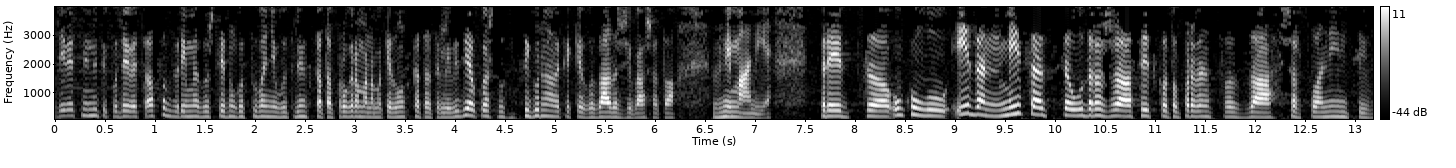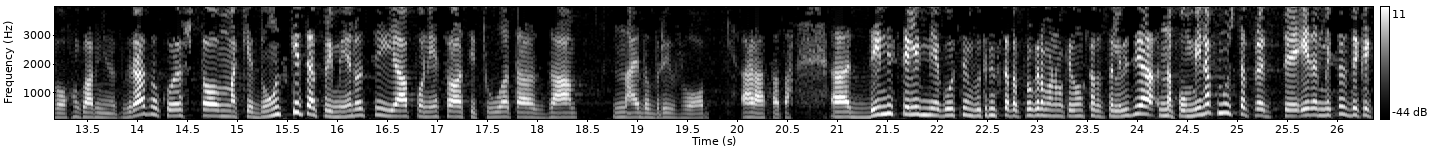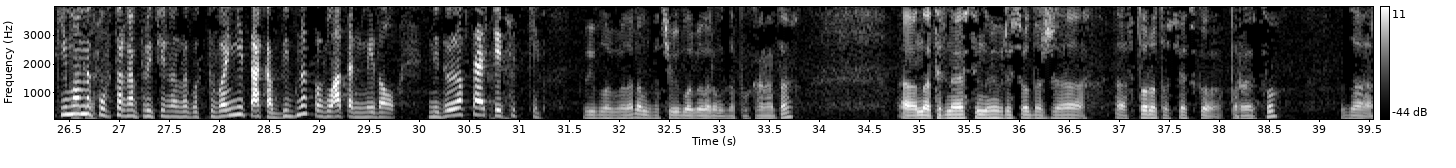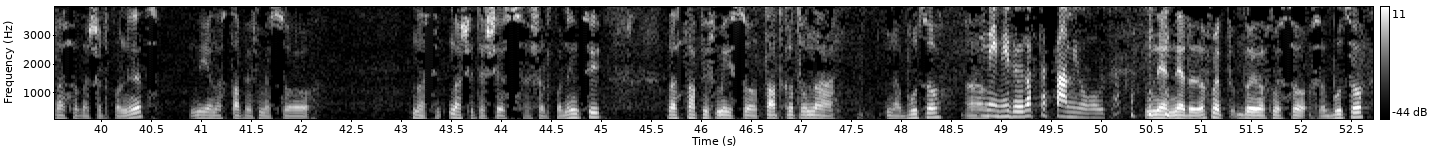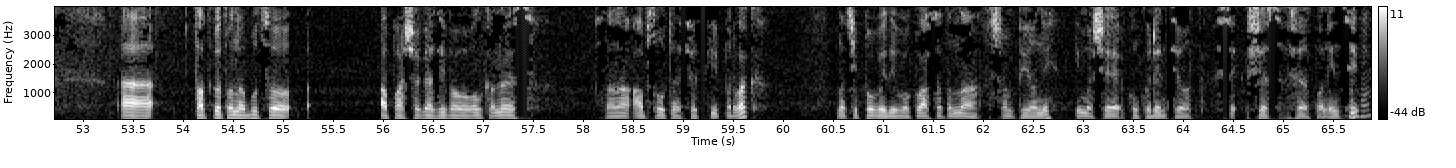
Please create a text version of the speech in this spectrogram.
9 минути по 9 часот, време за уште едно гостување во утринската програма на Македонската телевизија, која што сум сигурна дека ќе го задржи вашето внимание. Пред околу еден месец се одржа светското првенство за шарпланинци во главниот град, во кое што македонските примероци ја понесоа титулата за најдобри во расата. Денис Телим ни е гостин во утринската програма на Македонската телевизија. Напоменав му уште пред еден месец дека ќе имаме така повторна причина за гостување, така бидна со златен медал. Ни дојдовте честитки. Ви благодарам, значи ви благодарам за поканата. На 13 ноември се одржа второто светско првенство за расата шарпанинец. Ние настапивме со нашите шест шарпанинци. Настапивме и со таткото на на Буцо. А... Не, не дојдовте сами ова утро? не, не дојдовме, дојдовме со, со Буцо. А, таткото на Буцо, Апаша Гази Баба Волканоес, стана абсолютен светски првак. Значи победи во класата на шампиони. Имаше конкуренција од шест шерпанинци. Uh -huh.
